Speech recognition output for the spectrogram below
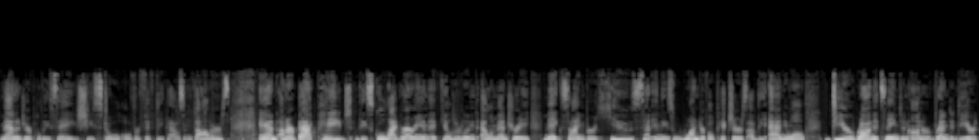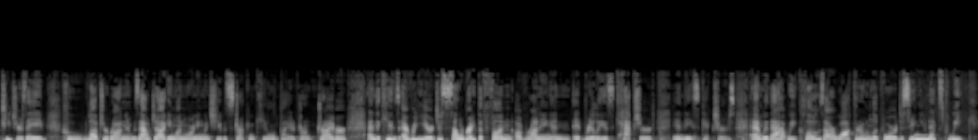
Manager police say she stole over $50,000. And on our back page, the school librarian at Guilderland Elementary, Meg Seinberg Hughes, sent in these wonderful pictures of the annual Deer Run. It's named in honor of Brenda Deer, a teacher's aide who loved to run and was out jogging one morning when she was struck and killed by a drunk driver. And the kids every year just celebrate the fun of running, and it really is captured in these pictures. And with that, we close our walkthrough and look forward to seeing you next week.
